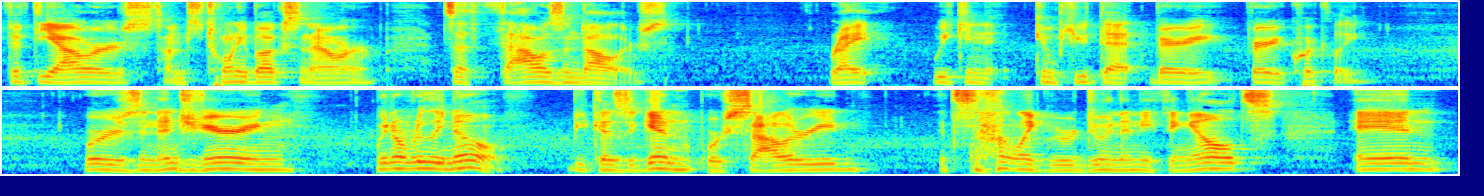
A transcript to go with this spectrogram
50 hours times 20 bucks an hour. It's a thousand dollars, right? We can compute that very, very quickly. Whereas in engineering, we don't really know because again, we're salaried. It's not like we were doing anything else. And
